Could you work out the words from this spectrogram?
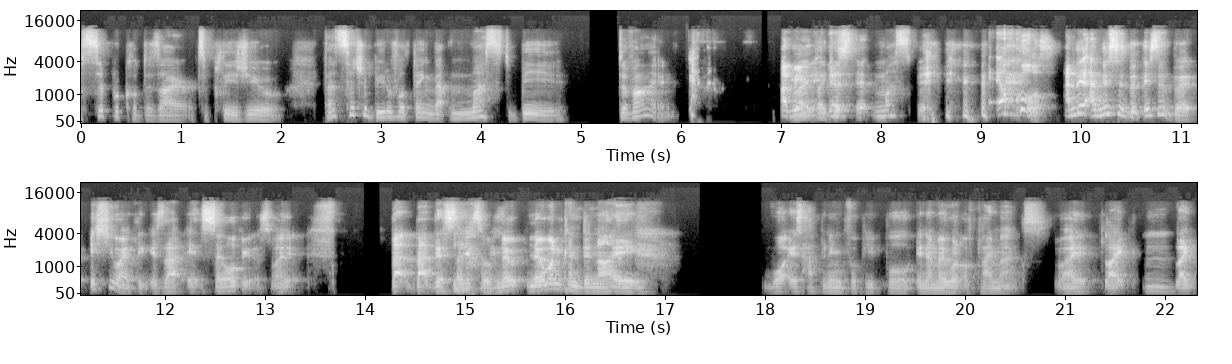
reciprocal desire to please you. That's such a beautiful thing that must be divine, I mean, right? Like it, it must be. of course and th- and this is the this is the issue i think is that it's so obvious right that that this sense of no no Yeah. one can deny what is happening for people in a moment of climax right like Mm, like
